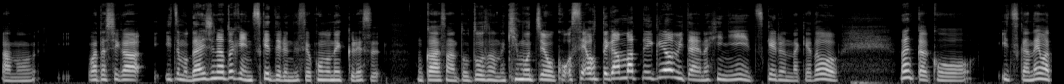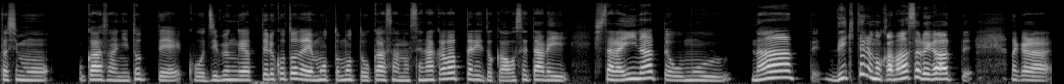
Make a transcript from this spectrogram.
あの、私がいつも大事な時につけてるんですよ、このネックレス。お母さんとお父さんの気持ちをこう背負って頑張っていくよみたいな日につけるんだけど、なんかこう、いつかね、私もお母さんにとってこう自分がやってることでもっともっとお母さんの背中だったりとか押せたりしたらいいなって思うなーって、できてるのかな？それがって。だから、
